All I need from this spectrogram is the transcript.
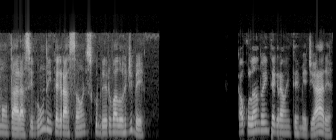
montar a segunda integração e descobrir o valor de b. Calculando a integral intermediária,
